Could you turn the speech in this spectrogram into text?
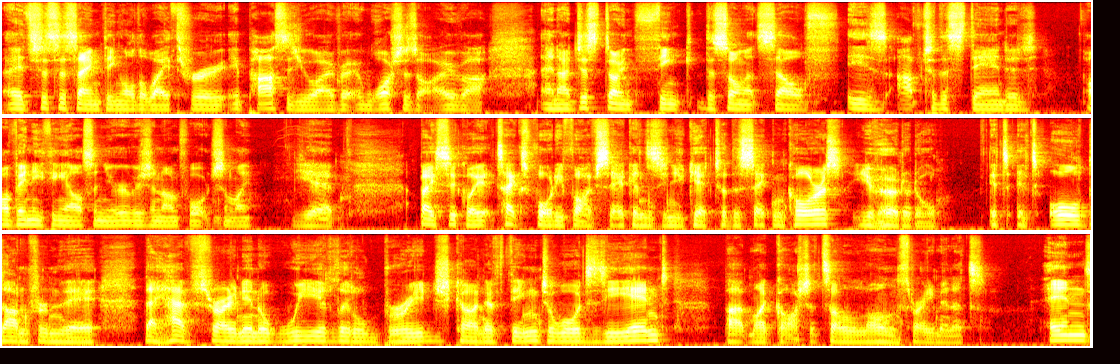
It's just the same thing all the way through. It passes you over, it washes over. And I just don't think the song itself is up to the standard of anything else in Eurovision, unfortunately. Yeah. Basically, it takes 45 seconds and you get to the second chorus, you've heard it all. It's, it's all done from there. They have thrown in a weird little bridge kind of thing towards the end, but my gosh, it's a long three minutes. And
